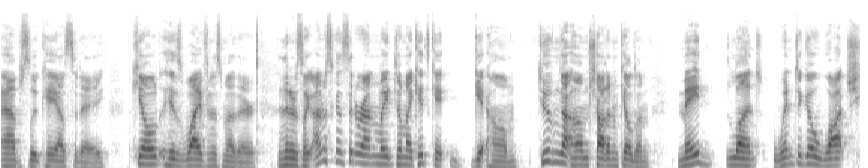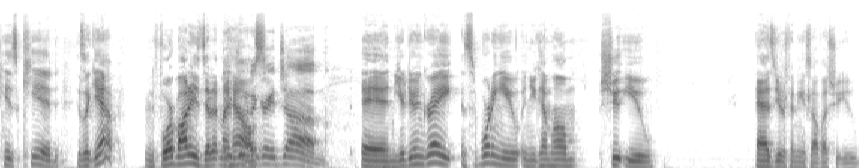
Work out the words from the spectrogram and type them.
absolute chaos today. Killed his wife and his mother. And then it was like, I'm just going to sit around and wait until my kids get, get home. Two of them got home, shot him, and killed him. Made lunch, went to go watch his kid. He's like, Yeah, four bodies dead at my You're house. doing a great job. and you're doing great and supporting you. And you come home, shoot you. As you're defending yourself, I shoot you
